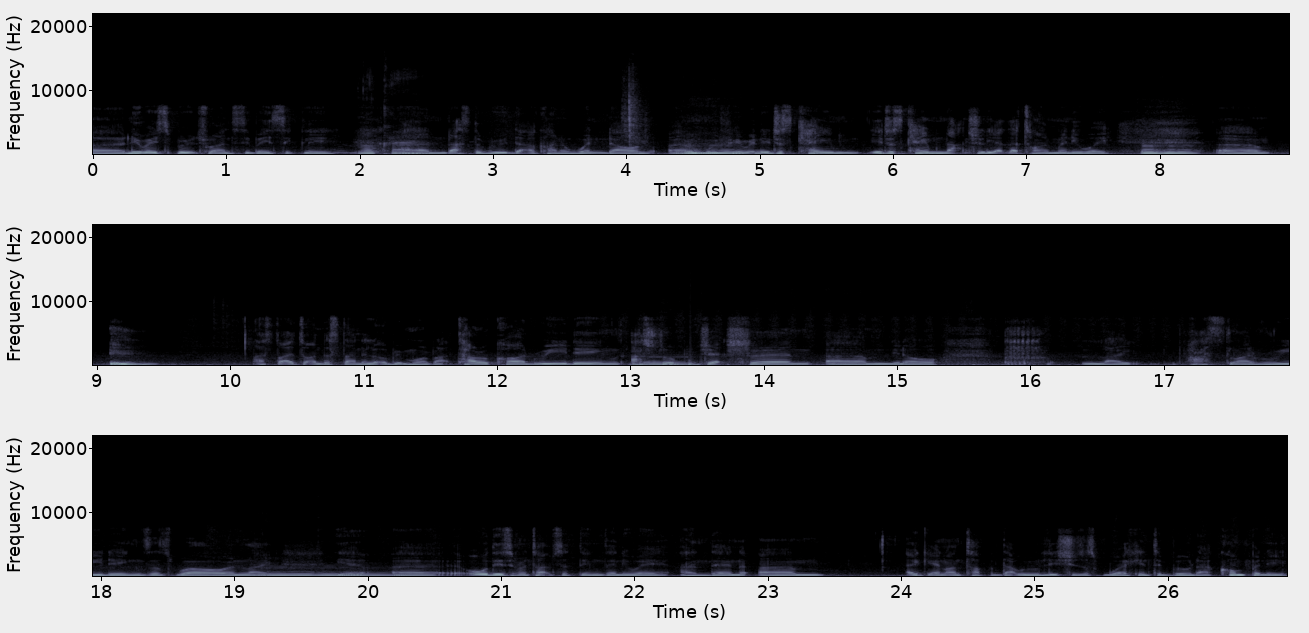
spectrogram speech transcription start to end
uh, new age spirituality basically okay. and that's the route that I kind of went down um, with him and it just came it just came naturally at that time anyway um, I started to understand a little bit more about tarot card readings astral projection um, you know like past life readings as well and like yeah uh, all these different types of things anyway. And then um, again on top of that we were literally just working to build our company.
